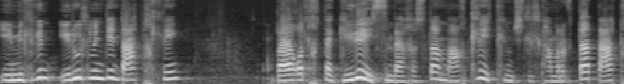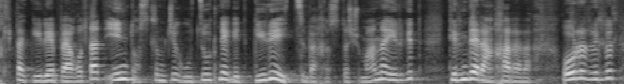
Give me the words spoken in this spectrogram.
эмнэлэг нь эрүүл мэндийн даатгалын байгууллагатай гэрээ хийсэн байх ёстой. Магадлан итгэмжлэлт хамрагдаад даатгалтай гэрээ байгуулад энэ тусламжийг үзүүлнэ гэд гэрээ хийсэн байх ёстой шүү. Манай иргэд тэрэн дээр анхаараарай. Өөрөөр хэлбэл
